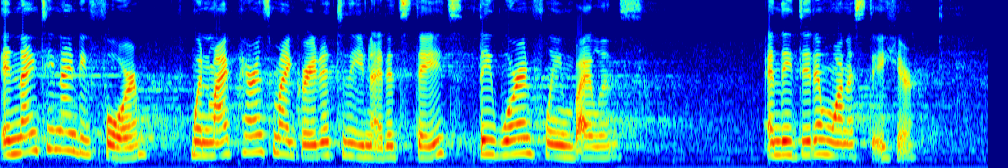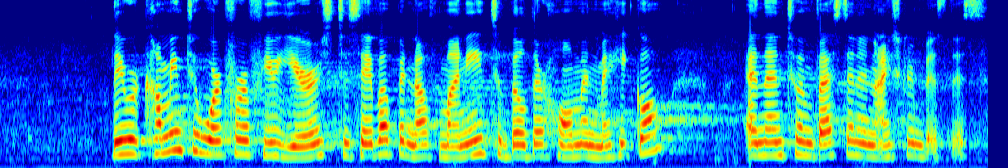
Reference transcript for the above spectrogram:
In 1994, when my parents migrated to the United States, they weren't fleeing violence, and they didn't want to stay here. They were coming to work for a few years to save up enough money to build their home in Mexico and then to invest in an ice cream business.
